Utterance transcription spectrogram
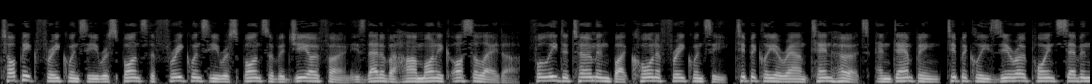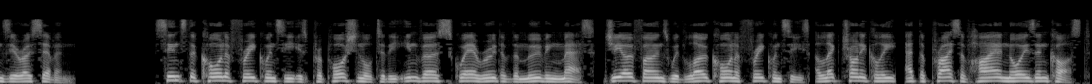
Topic frequency response The frequency response of a geophone is that of a harmonic oscillator, fully determined by corner frequency typically around 10 Hz and damping typically 0.707. Since the corner frequency is proportional to the inverse square root of the moving mass, geophones with low corner frequencies electronically, at the price of higher noise and cost.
